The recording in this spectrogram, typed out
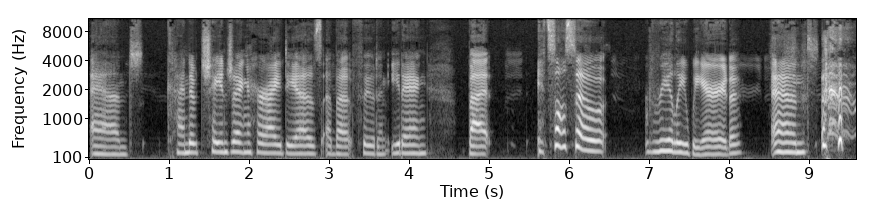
and kind of changing her ideas about food and eating, but it's also really weird and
